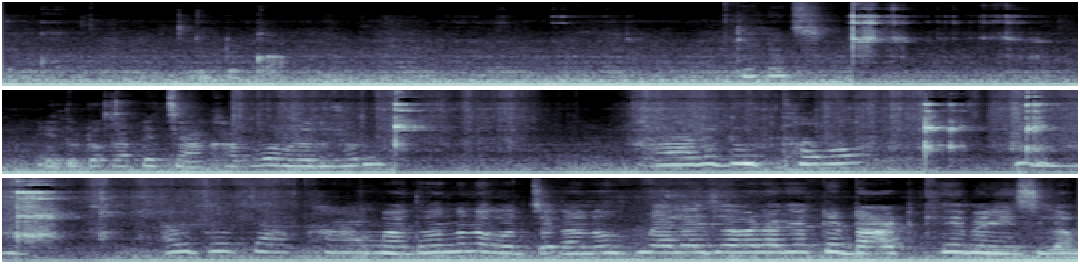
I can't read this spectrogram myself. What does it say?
দেখো, দুটো কাপ। ঠিক আছে? এই দুটো কাপে চা খাব আমরা দুজন। আর আমি দুধ খাব। আমি তো চা খাই। মাথা যন্ত্রণা করছে কেন? মেলায় যাওয়ার আগে একটা ডাট খেয়ে বেরিয়েছিলাম।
